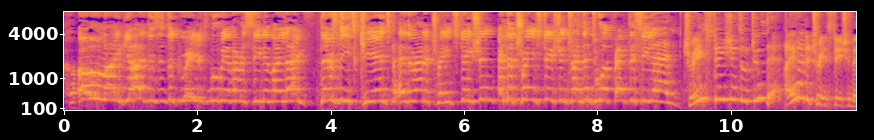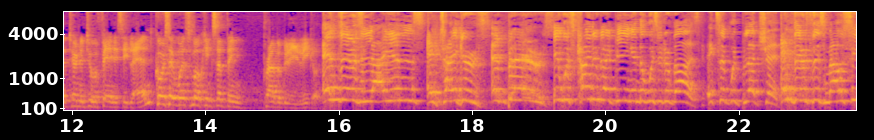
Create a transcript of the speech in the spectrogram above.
Oh my god, this is the greatest movie I've ever seen in my life! There's these kids, and they're at a train station, and the train station turns into a fantasy land! Train stations will do that. I had a train station that turned into a fantasy land. Of course, I was smoking something probably illegal. And there's lions, and tigers, and bears! It was kind of like being in The Wizard of Oz, except with bloodshed. And there's this mousy,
